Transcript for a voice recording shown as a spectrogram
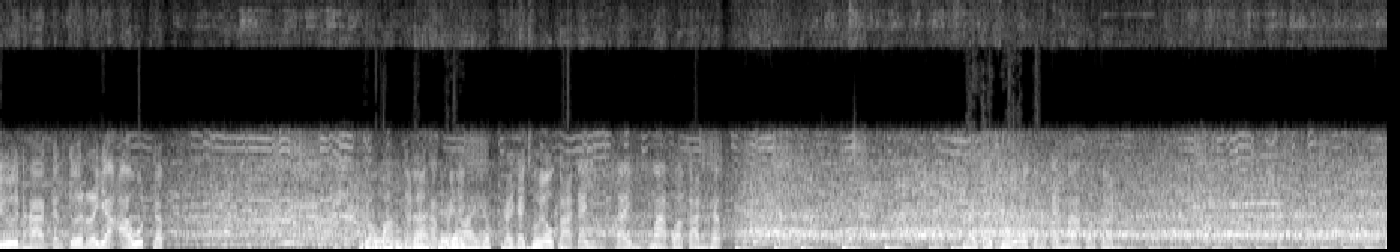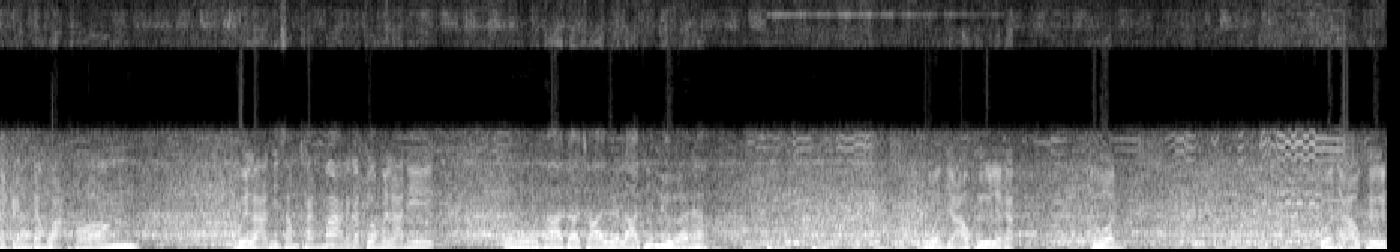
ยืนห่างกันเกินระยะอาวุธครับ ระวังกันนะครับน่าใครเสียจะดายครับใครจะฉวยโอกาสได้ได้มากกว่ากันครับ ใครจะฉวยโอกาสได้มากกว่ากันนี่เป็นจังหวะของเวลาที่สำคัญมากนะครับ ช่วงเวลานี้ โอ้น่าจะใช้เวลาที่เหลือนะทวนจะเอาคืนเลยครับทวน ทวนจะเอาคืน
